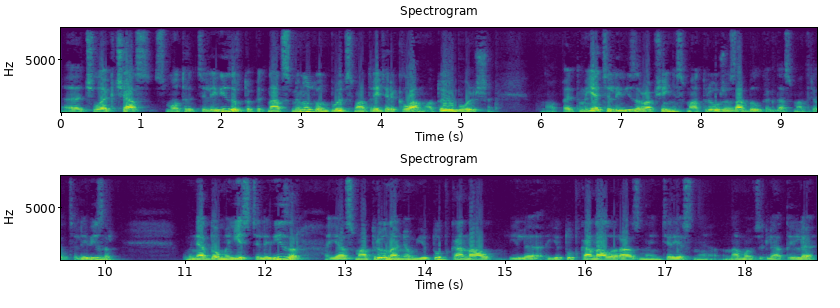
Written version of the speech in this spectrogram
э, человек час смотрит телевизор, то 15 минут он будет смотреть рекламу, а то и больше. Вот, поэтому я телевизор вообще не смотрю, уже забыл, когда смотрел телевизор. У меня дома есть телевизор, я смотрю на нем YouTube канал или YouTube каналы разные, интересные, на мой взгляд, или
